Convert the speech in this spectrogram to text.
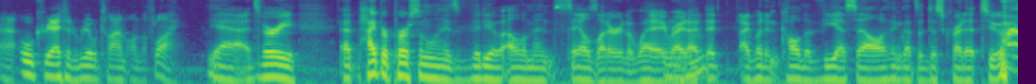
uh, all created real time on the fly. Yeah, it's very uh, hyper personalized video element sales letter in a way, right? I, it, I wouldn't call it a VSL. I think that's a discredit to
